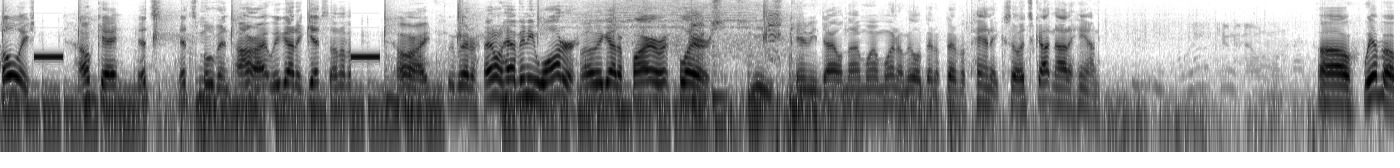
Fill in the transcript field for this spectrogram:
Holy okay, it's it's moving. All right, we got to get son of a. All right, we better. I don't have any water. Well, we got a fire at Flair's. Jeez, can't even dial 911. I'm a little bit, a bit of a panic, so it's gotten out of hand. Uh, we have a,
